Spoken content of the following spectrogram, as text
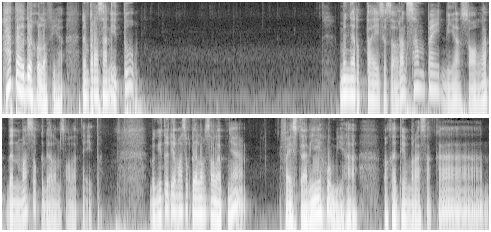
Hatta fiha. Dan perasaan itu menyertai seseorang sampai dia sholat dan masuk ke dalam sholatnya itu. Begitu dia masuk dalam sholatnya faistarihu biha. Maka dia merasakan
